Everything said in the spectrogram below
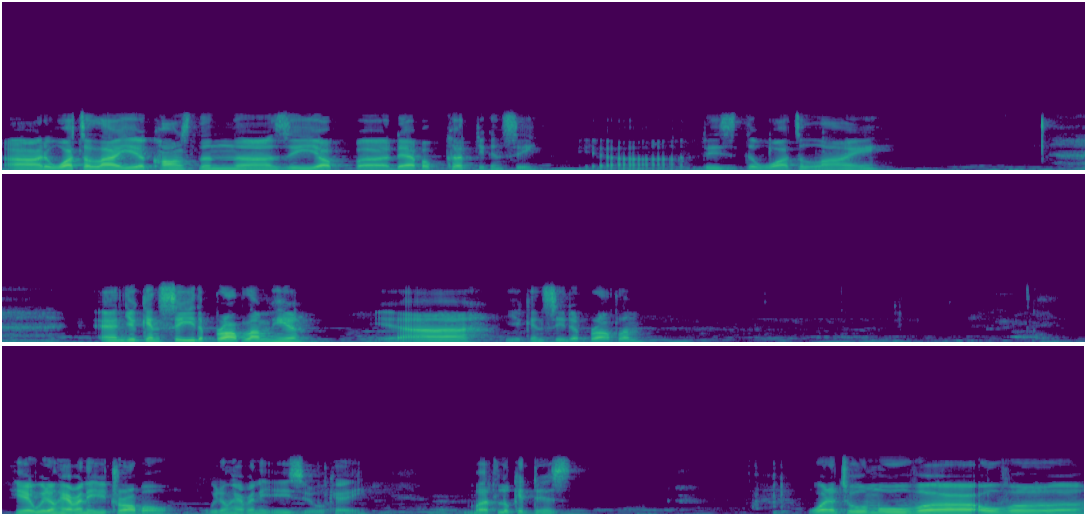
Uh, the waterline uh, constant z of depth of cut you can see. Yeah this is the waterline and you can see the problem here. Yeah you can see the problem. Here we don't have any trouble. We don't have any issue okay? But look at this. When a tool move uh, over uh,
